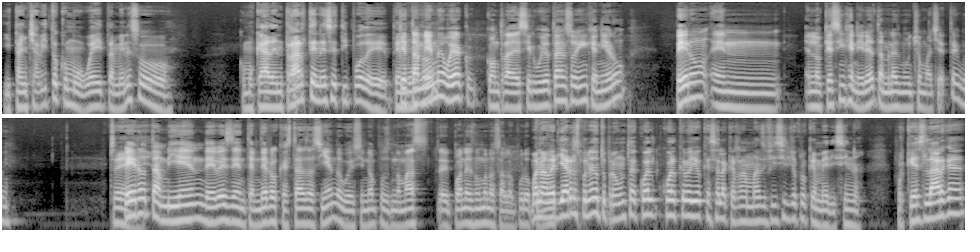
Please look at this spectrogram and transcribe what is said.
Y tan chavito como, güey, también eso, como que adentrarte en ese tipo de... que también me voy a contradecir, güey, yo también soy ingeniero, pero en, en lo que es ingeniería también es mucho machete, güey. Pero también debes de entender lo que estás haciendo, güey. Si no, pues nomás pones números a lo puro. Bueno, a ver, ya respondiendo a tu pregunta, ¿cuál, ¿cuál creo yo que sea la carrera más difícil? Yo creo que medicina. Porque es larga,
